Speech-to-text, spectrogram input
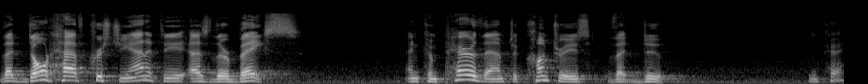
that don't have Christianity as their base and compare them to countries that do. Okay?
